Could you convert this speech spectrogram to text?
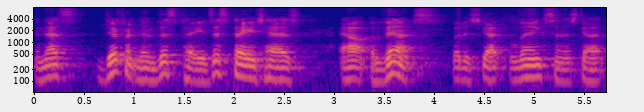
And that's different than this page. This page has our events, but it's got links and it's got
